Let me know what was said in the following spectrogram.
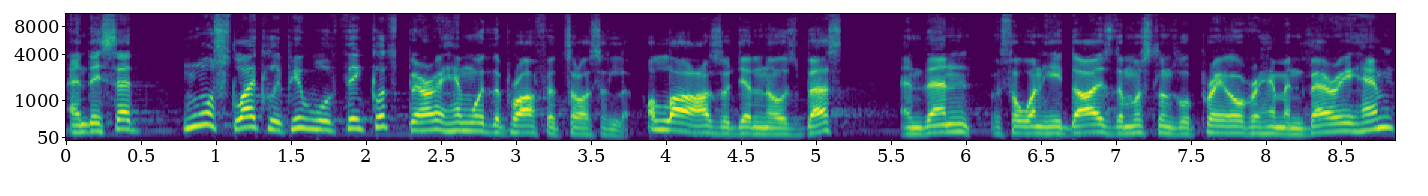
And they said, most likely people will think, let's bury him with the Prophet. Allah Azza knows best. And then, so when he dies, the Muslims will pray over him and bury him.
